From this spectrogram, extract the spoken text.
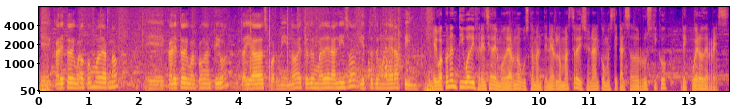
Eh, careta de huacón moderno, eh, careta de huacón antiguo, talladas por mí, ¿no? Esto es de madera liso y esto es de madera pino. El guacón antiguo, a diferencia del moderno, busca mantener lo más tradicional como este calzado rústico de cuero de res.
